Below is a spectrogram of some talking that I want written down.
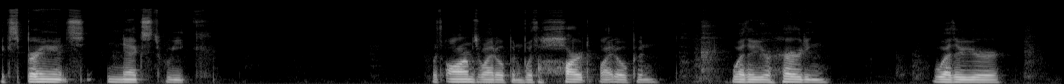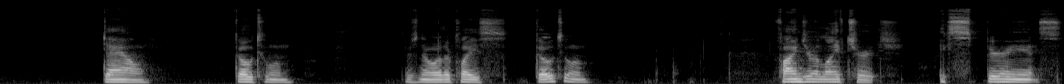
experience next week with arms wide open, with a heart wide open, whether you're hurting, whether you're down, go to Him. There's no other place. Go to Him. Find your life church. Experience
